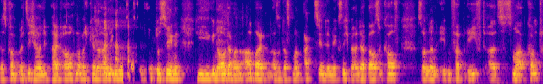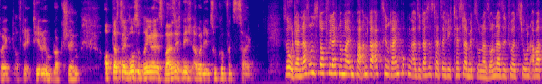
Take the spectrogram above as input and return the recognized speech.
Das kommt mit Sicherheit auch noch. Ich kenne einige aus der Kryptoszene, die genau daran arbeiten, also dass man Aktien demnächst nicht mehr an der Börse kauft, sondern eben verbrieft als Smart Contract auf der Ethereum-Blockchain. Ob das der große Bringer ist, weiß ich nicht, aber die Zukunft wird es zeigen. So, dann lass uns doch vielleicht noch mal in ein paar andere Aktien reingucken. Also das ist tatsächlich Tesla mit so einer Sondersituation. Aber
